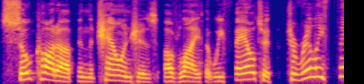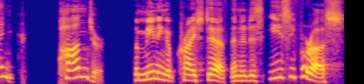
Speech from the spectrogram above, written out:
so caught up in the challenges of life that we fail to, to really think, ponder the meaning of Christ's death. And it is easy for us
